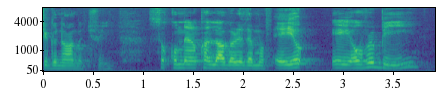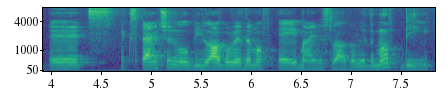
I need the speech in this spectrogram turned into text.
trigonometry. So, kung meron kang logarithm of a, a over b, its expansion will be logarithm of a minus logarithm of b.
